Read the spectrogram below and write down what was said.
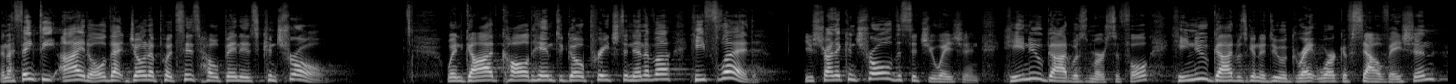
And I think the idol that Jonah puts his hope in is control. When God called him to go preach to Nineveh, he fled. He was trying to control the situation. He knew God was merciful, he knew God was going to do a great work of salvation.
